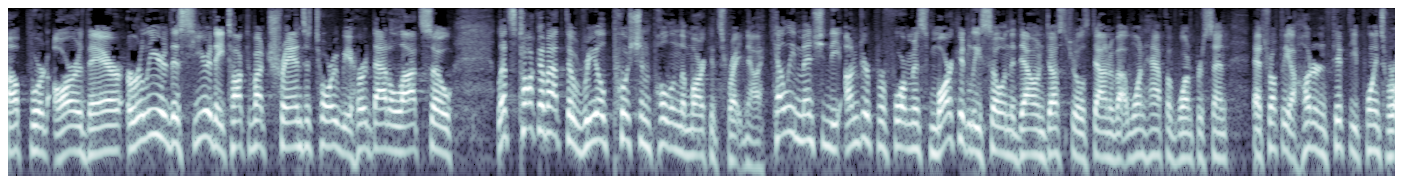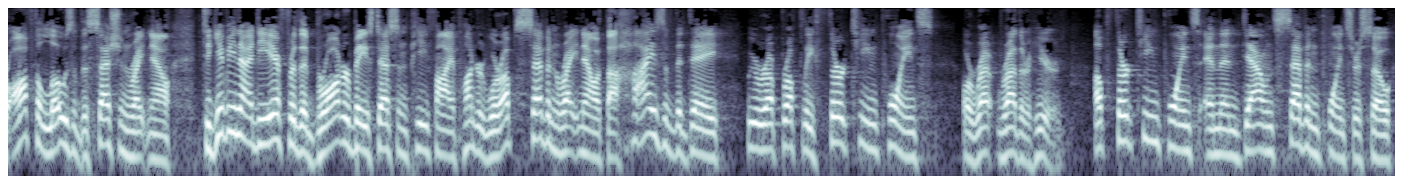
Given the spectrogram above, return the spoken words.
upward are there. Earlier this year, they talked about transitory. We heard that a lot. So, Let's talk about the real push and pull in the markets right now. Kelly mentioned the underperformance, markedly so in the Dow Industrials, down about one half of 1%. That's roughly 150 points. We're off the lows of the session right now. To give you an idea for the broader based S&P 500, we're up seven right now. At the highs of the day, we were up roughly 13 points, or ra- rather here, up 13 points and then down seven points or so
